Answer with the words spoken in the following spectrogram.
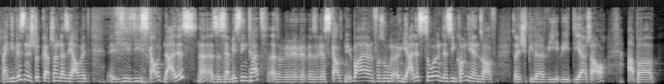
Ich meine, die wissen in Stuttgart schon, dass sie auch mit, die, die scouten alles, ne? Also es ist ja Misslint hat. Also wir, wir, wir scouten überall und versuchen irgendwie alles zu holen. Deswegen kommen die dann so auf solche Spieler wie, wie Diaz auch. Aber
